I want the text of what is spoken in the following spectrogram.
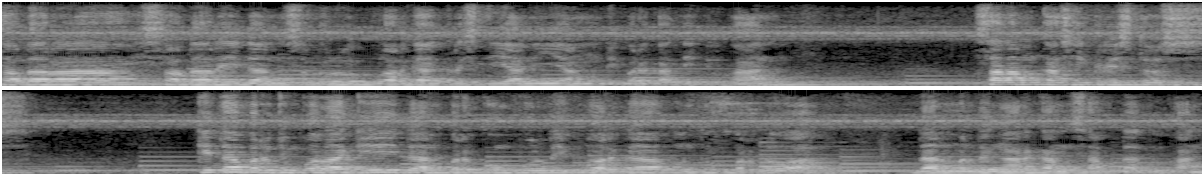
Saudara-saudari dan seluruh keluarga Kristiani yang diberkati Tuhan, salam kasih Kristus. Kita berjumpa lagi dan berkumpul di keluarga untuk berdoa dan mendengarkan sabda Tuhan.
